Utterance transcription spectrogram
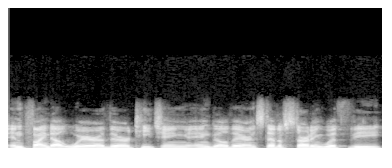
and find out where they're teaching and go there instead of starting with the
